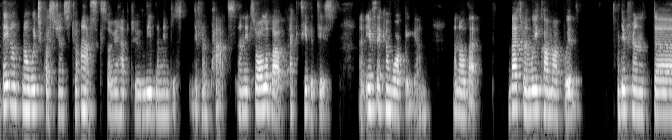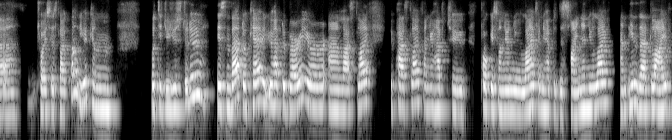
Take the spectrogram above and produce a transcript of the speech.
they don't know which questions to ask. So you have to lead them into different paths. And it's all about activities and if they can walk again and all that. That's when we come up with different uh, choices like well you can what did you used to do isn't that okay? You have to bury your uh, last life your past life and you have to focus on your new life and you have to design a new life. And in that life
